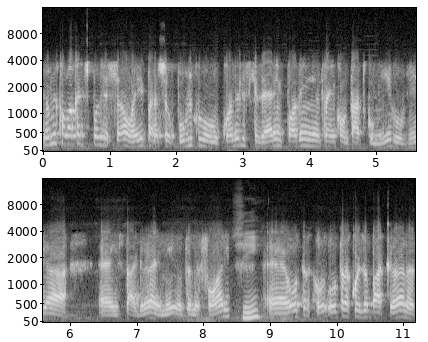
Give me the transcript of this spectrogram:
eu me coloco à disposição aí para o seu público. Quando eles quiserem, podem entrar em contato comigo via é, Instagram, e-mail, telefone. Sim. É, outra, outra coisa bacana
